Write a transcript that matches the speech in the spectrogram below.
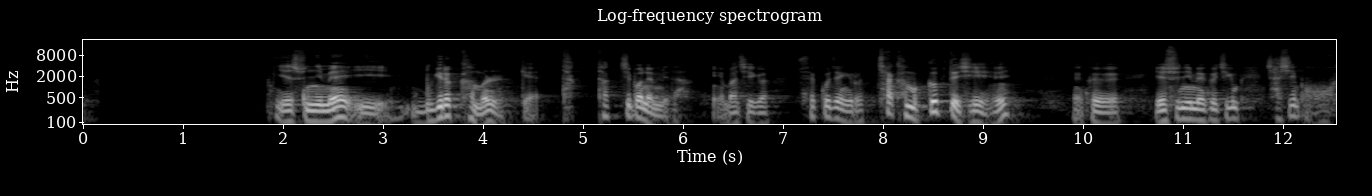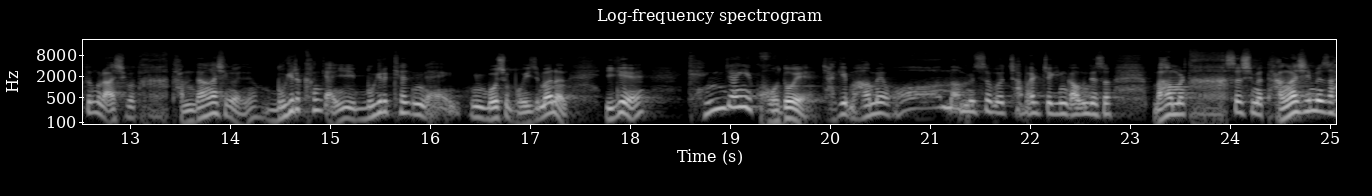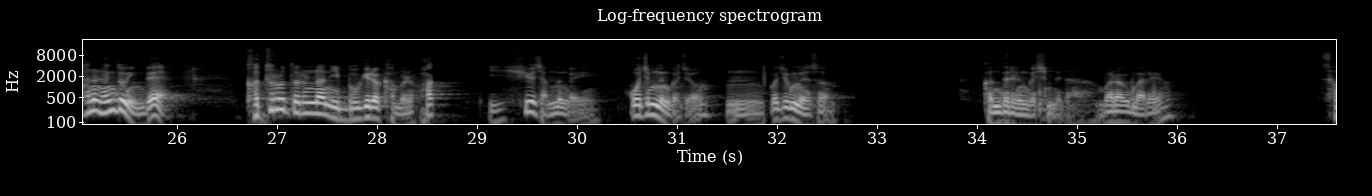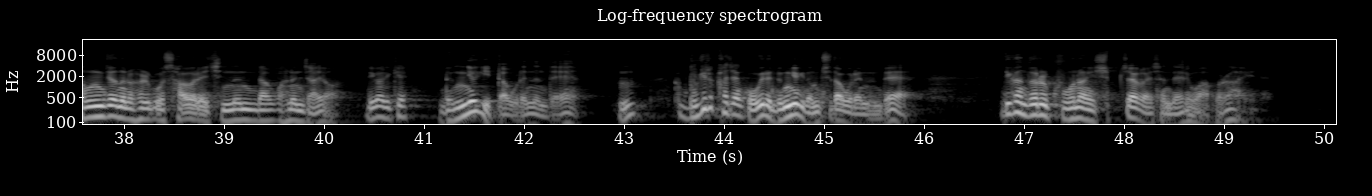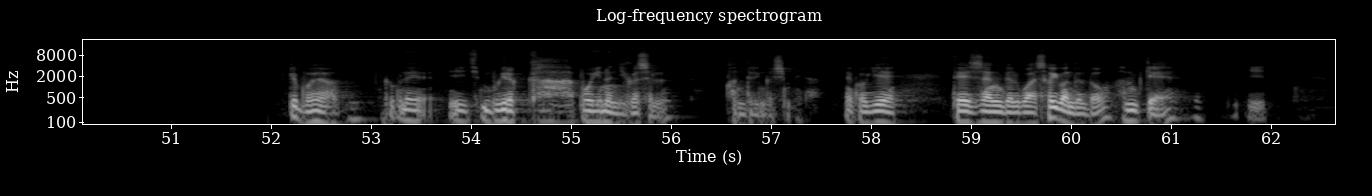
예수님의 이 무기력함을 이렇게 탁탁 집어냅니다. 예, 마치 그 쇠꼬쟁이로 착 한번 꺾듯이 예, 그 예수님의 그 지금 자신이 모든 걸 아시고 다 담당하신 거죠. 무기력한 게 아니 무기력한 모습 보이지만은 이게 굉장히 고도에 자기 마음에 온 마음을 쓰고 자발적인 가운데서 마음을 다 쓰시며 당하시면서 하는 행동인데 겉으로 드러난 이 무기력함을 확 휘어잡는 거예요. 꼬집는 거죠. 음, 꼬집으면서 건드리는 것입니다. 뭐라고 말해요? 성전을 헐고 사흘에 짓는다고 하는 자요. 네가 이렇게 능력이 있다고 그랬는데, 음? 그 무기력하지 않고 오히려 능력이 넘치다고 그랬는데, 네가 너를 구원하여 십자가에서 내려와 보라. 그게 뭐예요? 그분의 이 무기력하 보이는 이것을 건드린 것입니다. 거기에 대제장들과 서기관들도 함께 이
